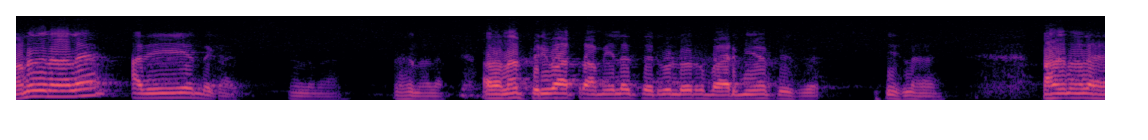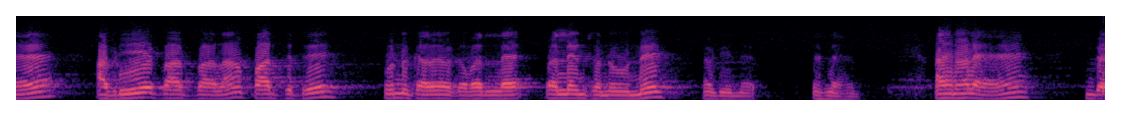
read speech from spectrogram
மனதினால அதே அந்த காய் அல்லவா? அதனால அதெல்லாம் பிரிவாற்றாமையில திருவள்ளுவர் ரொம்ப அருமையா பேசுவேன் அதனால அப்படியே பார்ப்பாலாம் பார்த்துட்டு ஒண்ணு கதை வரல வரலன்னு சொன்ன உடனே அப்படின்னாரு. அதனால இந்த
